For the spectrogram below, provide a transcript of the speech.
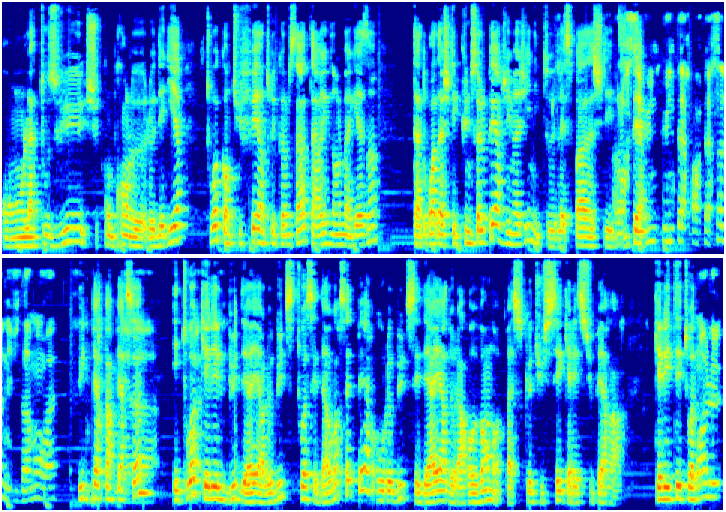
On l'a tous vu, je comprends le, le délire. Toi, quand tu fais un truc comme ça, t'arrives dans le magasin, t'as droit d'acheter qu'une seule paire, j'imagine. Ils te laissent pas acheter Alors 10 c'est paires. une, une paire par personne, évidemment, ouais. Une paire par Mais, personne. euh, Et toi, ouais. quel est le but derrière? Le but, toi, c'est d'avoir cette paire ou le but, c'est derrière de la revendre parce que tu sais qu'elle est super rare? Quel était toi Moi le,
